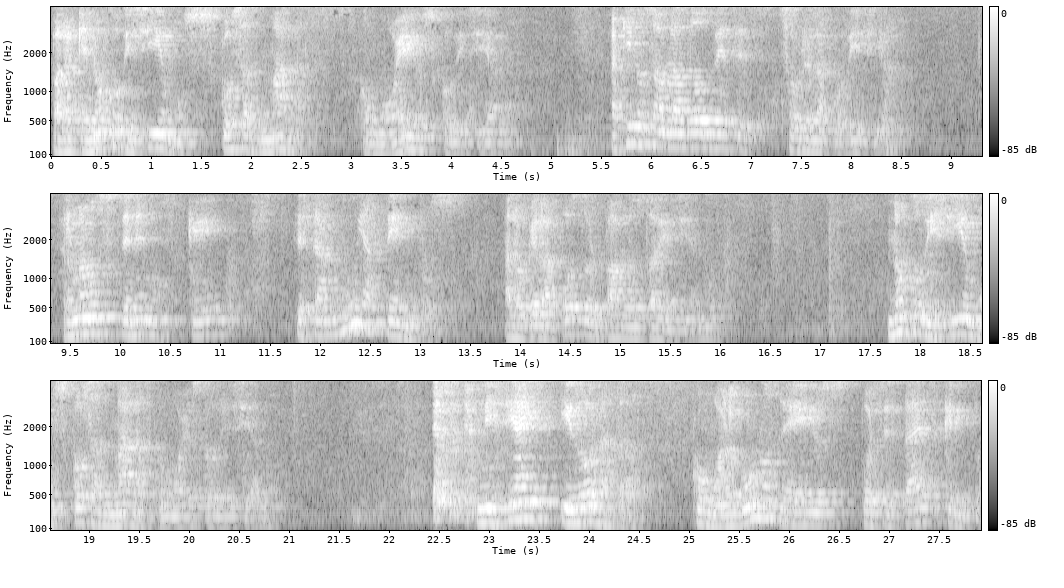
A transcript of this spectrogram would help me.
para que no codiciemos cosas malas como ellos codiciaron. Aquí nos habla dos veces sobre la codicia. Hermanos, tenemos que estar muy atentos a lo que el apóstol Pablo está diciendo. No codiciemos cosas malas como ellos codiciaron. Ni seáis idólatras como algunos de ellos, pues está escrito,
